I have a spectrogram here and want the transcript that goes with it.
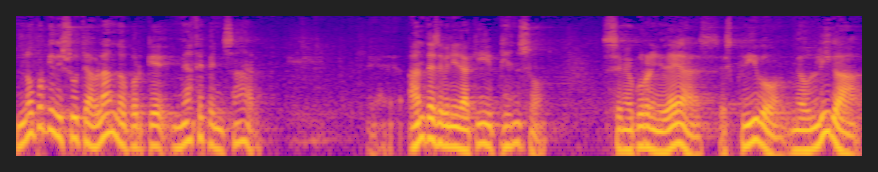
No porque disfrute hablando, porque me hace pensar. Antes de venir aquí pienso, se me ocurren ideas, escribo, me obliga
